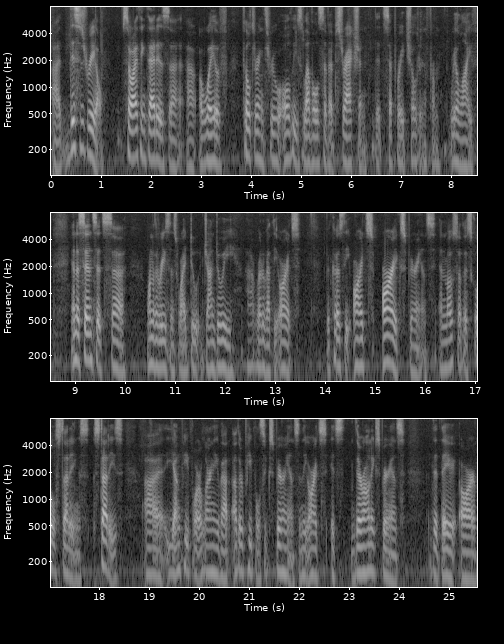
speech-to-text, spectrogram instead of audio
Uh, this is real. So I think that is a, a, a way of filtering through all these levels of abstraction that separate children from real life. In a sense, it's uh, one of the reasons why John Dewey uh, wrote about the arts, because the arts are experience, and most other school studies, studies uh, young people are learning about other people's experience. In the arts, it's their own experience that they are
